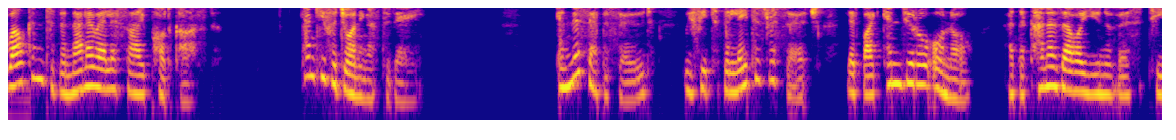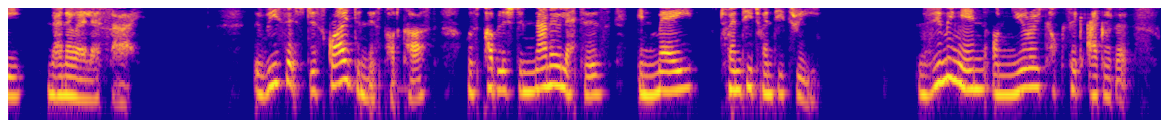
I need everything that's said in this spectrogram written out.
welcome to the Nano LSI podcast. Thank you for joining us today. In this episode, we feature the latest research led by Kenjiro Ono at the Kanazawa University Nano LSI. The research described in this podcast was published in Nano Letters in May 2023. Zooming in on neurotoxic aggregates.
